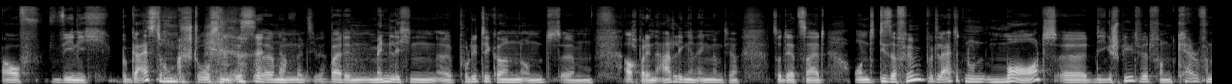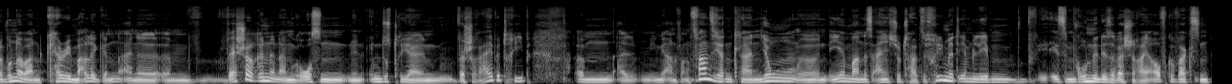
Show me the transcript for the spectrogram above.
auf wenig Begeisterung gestoßen ist ähm, bei den männlichen äh, Politikern und ähm, auch bei den Adligen in England ja zu der Zeit. Und dieser Film begleitet nun Maud, äh, die gespielt wird von Carrie, von der wunderbaren Carrie Mulligan, eine ähm, Wäscherin in einem großen industriellen Wäschereibetrieb. Ähm, also Anfang 20 hat einen kleinen Jungen, äh, ein Ehemann ist eigentlich total zufrieden mit ihrem Leben, ist im Grunde in dieser Wäscherei aufgewachsen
